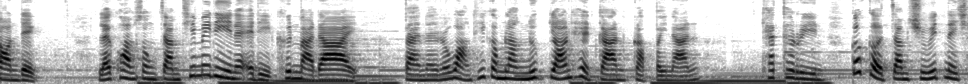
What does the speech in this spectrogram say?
ตอนเด็ก และความทรงจำที่ไม่ดีในอดีตขึ้นมาได้ แต่ในระหว่างที่กำลังนึกย้อนเหตุการณ์กลับไปนั้น แคทเธอรีนก็เกิดจำชีวิตในช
